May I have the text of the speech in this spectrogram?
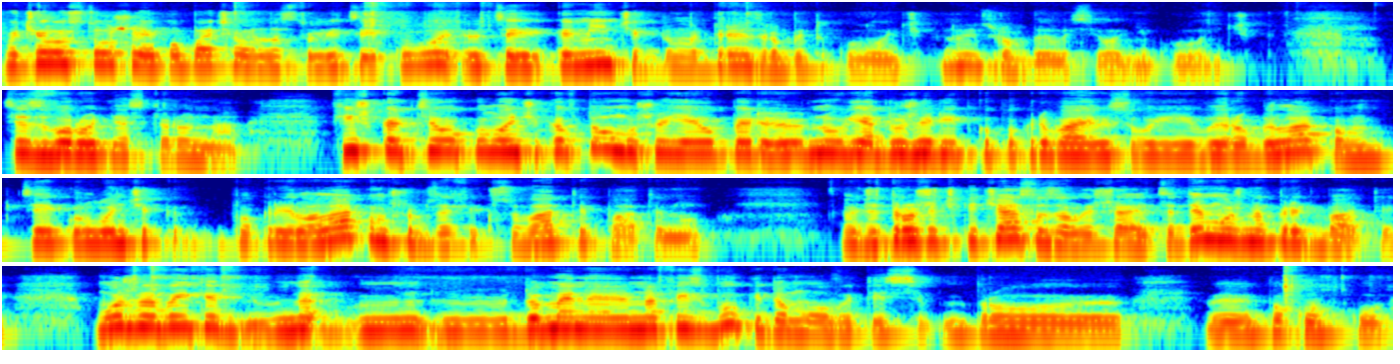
почало з того, що я побачила на столі цей, кулон, цей камінчик, думаю, треба зробити кулончик. Ну і зробила сьогодні кулончик. Це зворотня сторона. Фішка цього кулончика в тому, що я його пере... ну, я дуже рідко покриваю свої вироби лаком. Цей кулончик покрила лаком, щоб зафіксувати патину. Отже, трошечки часу залишається, де можна придбати. Можна вийти до мене на Фейсбук і домовитись про е, покупку.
